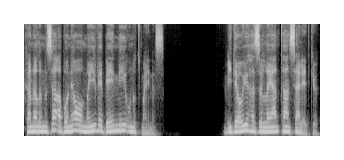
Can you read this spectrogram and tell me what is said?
Kanalımıza abone olmayı ve beğenmeyi unutmayınız. Videoyu hazırlayan Tansel Edgü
